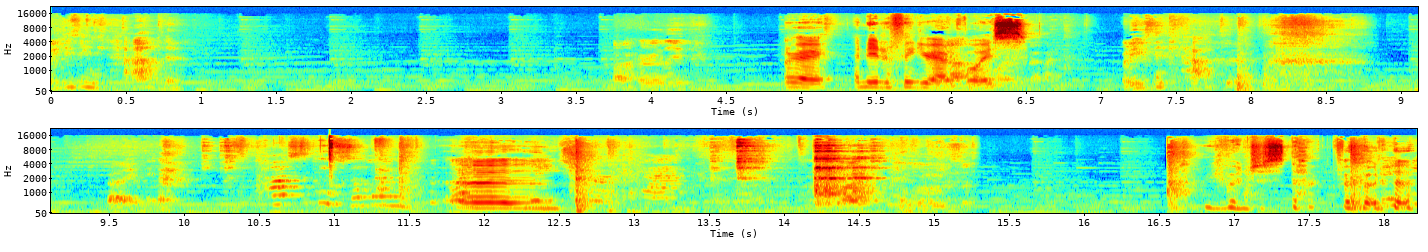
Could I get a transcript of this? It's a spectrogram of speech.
What do you think happened? Huh, Hurley? Okay, I need to figure I out a voice. What do you think happened? Right? It's possible someone Uh, bleached your hat. What was it? You bunch of stock photos.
